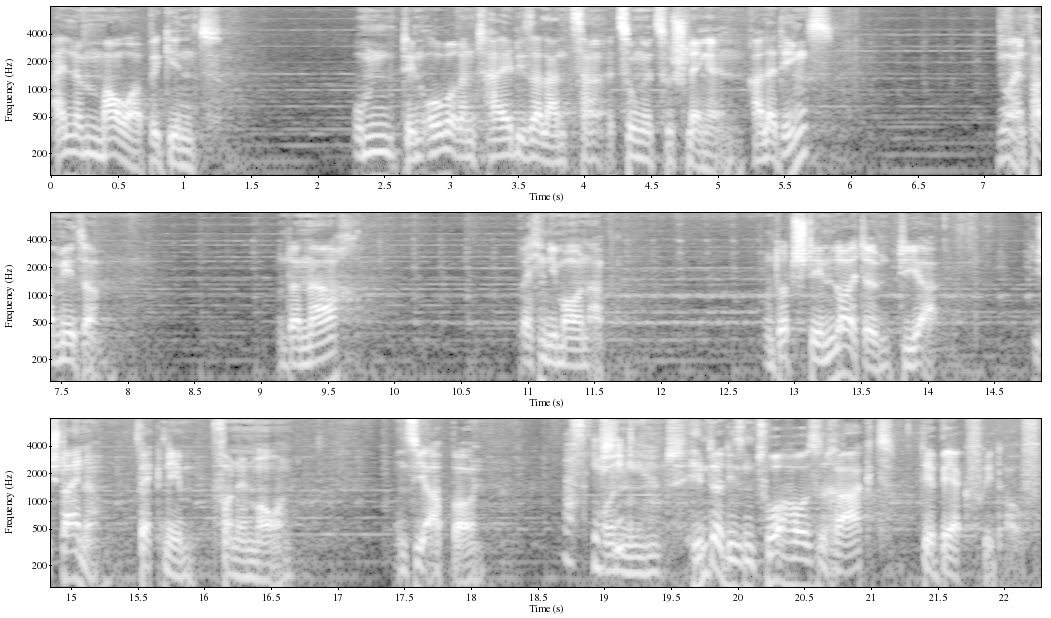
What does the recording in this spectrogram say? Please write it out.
eine Mauer beginnt, um den oberen Teil dieser Landzunge zu schlängeln. Allerdings nur ein paar Meter. Und danach brechen die Mauern ab. Und dort stehen Leute, die die Steine wegnehmen von den Mauern und sie abbauen. Was geschieht? Und hinter diesem Torhaus ragt der Bergfried auf.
